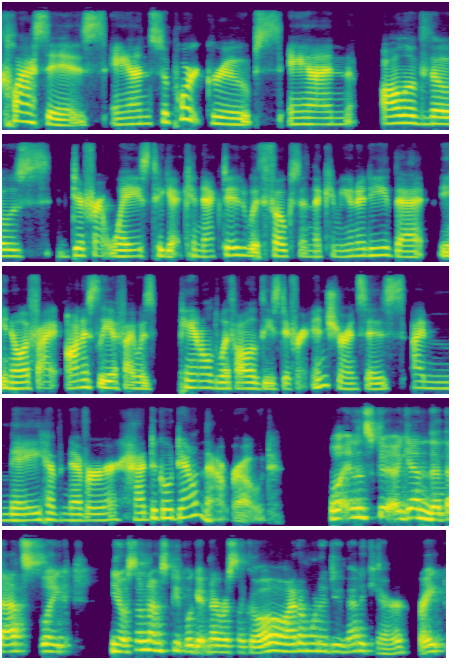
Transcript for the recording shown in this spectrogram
classes and support groups and all of those different ways to get connected with folks in the community that, you know, if I honestly, if I was paneled with all of these different insurances, I may have never had to go down that road. Well, and it's good again that that's like, you know, sometimes people get nervous, like, oh, I don't want to do Medicare, right?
